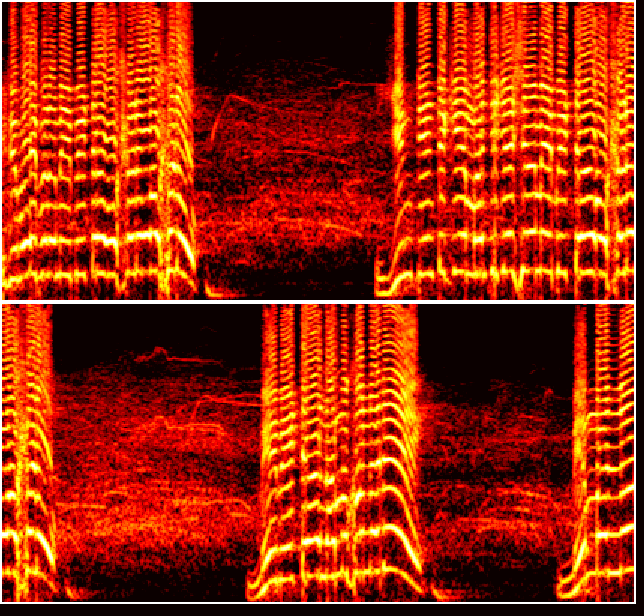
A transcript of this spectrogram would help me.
ఇటువైపున మీ బిడ్డ ఒక్కడే ఒకడు. ఇంటింటికి మంచి చేసిన మీ బిడ్డ ఒక్కడే ఒకడు. మీ బిడ్డ నమ్ముకున్నది మిమ్మల్ని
